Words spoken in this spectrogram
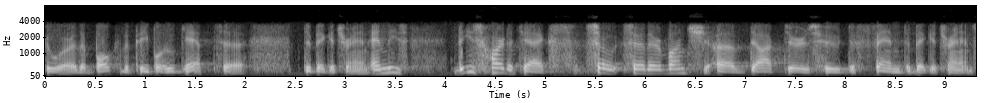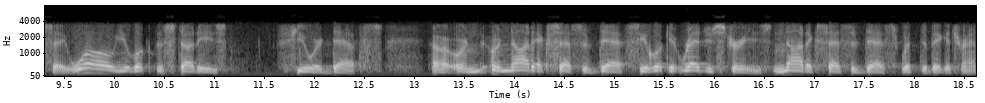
who are the bulk of the people who get uh, dabigatran. And these these heart attacks. So so there are a bunch of doctors who defend the dabigatran, say, "Whoa, you look at the studies, fewer deaths." uh, or, or not excessive deaths. You look at registries, not excessive deaths with dabigatran.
